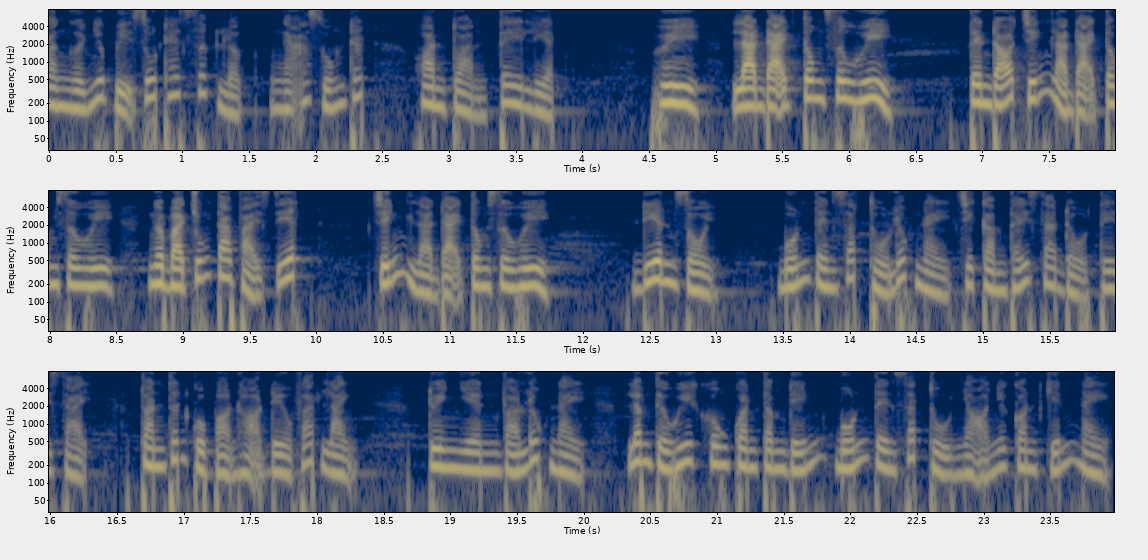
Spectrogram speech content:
cả người như bị rút hết sức lực, ngã xuống đất, hoàn toàn tê liệt. Huy, là Đại Tông Sư Huy! Tên đó chính là Đại Tông Sư Huy, người mà chúng ta phải giết. Chính là Đại Tông Sư Huy. Điên rồi! Bốn tên sát thủ lúc này chỉ cảm thấy da đầu tê dại. Toàn thân của bọn họ đều phát lạnh. Tuy nhiên vào lúc này, Lâm Tiểu Huy không quan tâm đến bốn tên sát thủ nhỏ như con kiến này,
